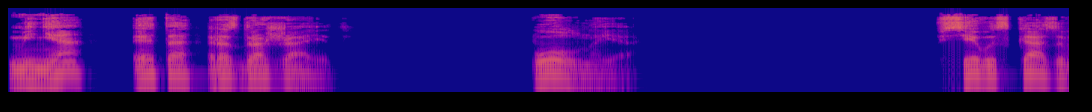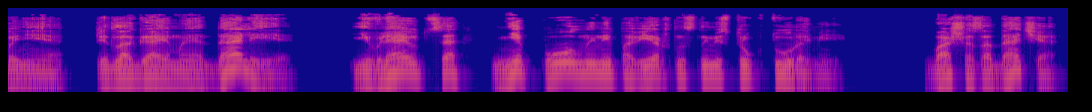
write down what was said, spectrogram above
Меня это раздражает. Полное. Все высказывания, предлагаемые далее, являются неполными поверхностными структурами. Ваша задача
